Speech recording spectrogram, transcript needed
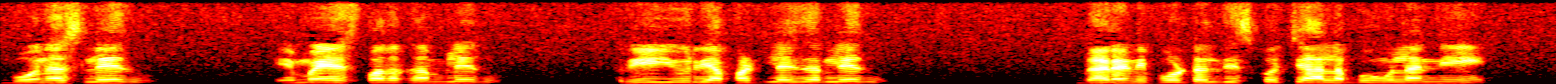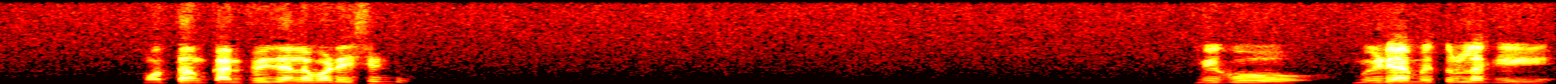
బోనస్ లేదు. ఎంఐఎస్ పథకం లేదు. ఫ్రీ యూరియా ఫర్టిలైజర్ లేదు. ధరణి పోర్టల్ తీసుకొచ్చి వాళ్ళ భూములన్నీ మొత్తం కన్ఫ్యూజన్లో పడేసిండు. మీకు మీడియా మిత్రులకి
